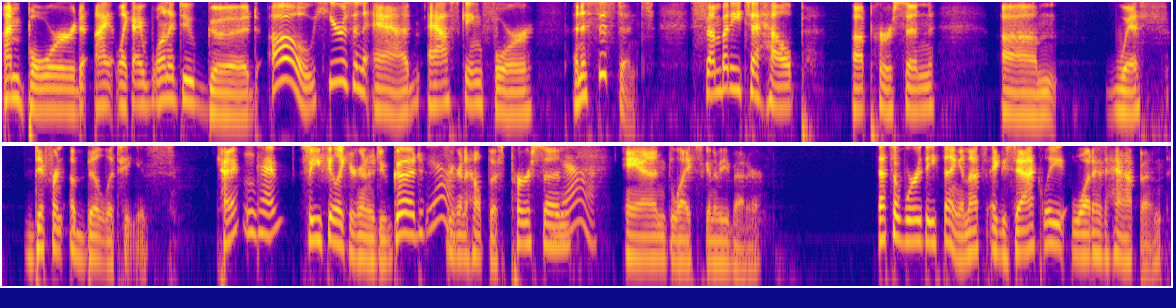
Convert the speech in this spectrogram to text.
I'm bored. I like I want to do good. Oh, here's an ad asking for an assistant, somebody to help a person um, with different abilities. Okay, Okay. so you feel like you're going to do good. Yeah. You're going to help this person Yeah. and life's going to be better. That's a worthy thing. And that's exactly what had happened.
